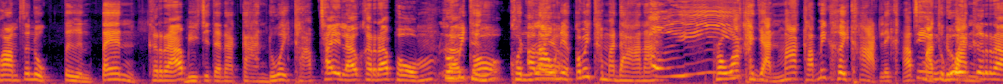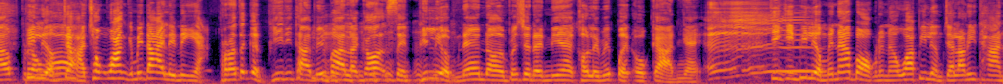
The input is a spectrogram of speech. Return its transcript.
ความสนุกตื่นเต้นครับ มีจินตนาการด้วยครับ ใช่แล้วครับผมรวมไปถึงแล้วก็คนอะไรเล่าอะเนี่ยก็ไม่ธรรมดานะเอ้ยเพราะว่าขยันมากครับไม่เคยขาดเลยครับจริงมาทุกด้วยวันครับพี่เหลือมเพราะว่าจะหาช่องว่างยังไม่ได้เลยเนี่ย เพราะถ้าเกิดพี่นิทานไม่มาแล้วก็เสร็จพี่เหลือมแน่นอน เพราะฉะนั้นเนี่ยเขาเลยไม่เปิดโอกาสไงเออจริงๆ พี่เหลือมไม่น่าบอกเลยนะว่าพี่เหลือมจะเล่านิทาน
